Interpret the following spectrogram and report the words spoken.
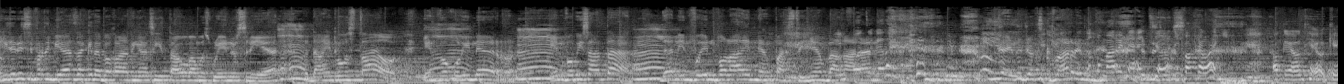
Oke jadi seperti biasa kita bakalan ngasih tahu kampus Brainers nih ya tentang info style, info kuliner, info wisata, dan info-info lain yang pastinya bakalan. Iya itu jokes kemarin. Itu kemarin ya, Itu jokes- dipakai lagi Oke, oke, oke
